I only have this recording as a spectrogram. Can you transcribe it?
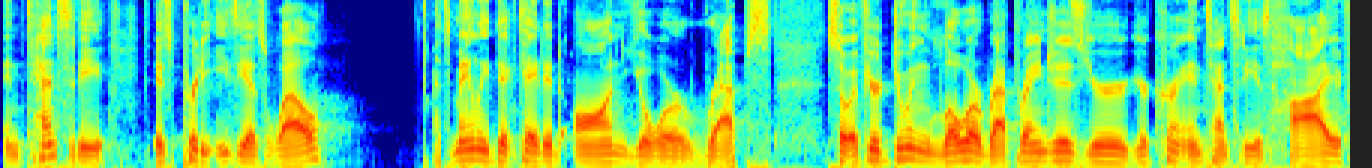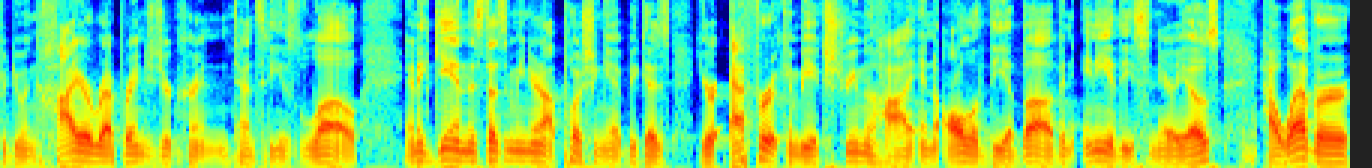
intensity is pretty easy as well. It's mainly dictated on your reps. So if you're doing lower rep ranges, your your current intensity is high. If you're doing higher rep ranges, your current intensity is low. And again, this doesn't mean you're not pushing it because your effort can be extremely high in all of the above in any of these scenarios. However,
